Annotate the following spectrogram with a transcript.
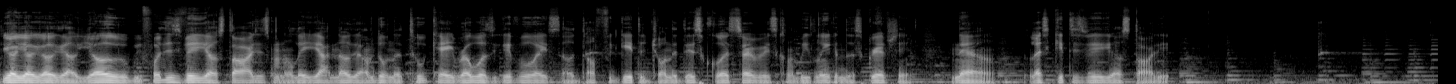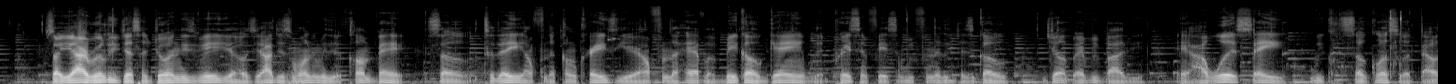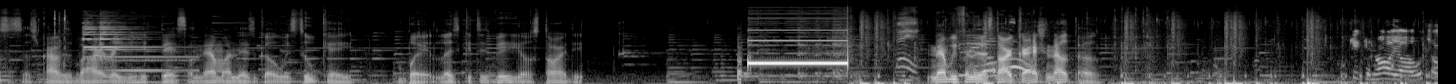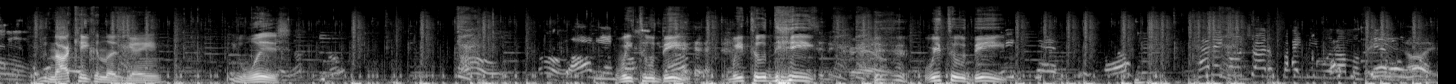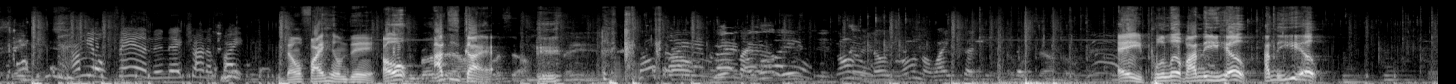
Yo, yo, yo, yo, yo, before this video starts, I just want to let y'all know that I'm doing a 2K Robux giveaway, so don't forget to join the Discord server. It's going to be linked in the description. Now, let's get this video started. So y'all really just enjoying these videos. Y'all just wanted me to come back. So today I'm finna come crazier. I'm finna have a big old game with prison fits and we finna just go jump everybody. And I would say we so close to a thousand subscribers, but I already hit that. So now my next goal is 2K. But let's get this video started. Now we finna just start crashing out though. Kicking all y'all. What y'all want? You not kicking us, game. You wish. Oh. We too deep. We too deep. We too deep. How they gonna try to fight me when I'm a fan? I'm your fan and they trying to fight me. Don't fight him then. Oh, I just got. What's up? I'm just saying. Bro, he's like, who is this? I don't even know you. I don't know why you touching me. Hey, pull up. I need help. I need help.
